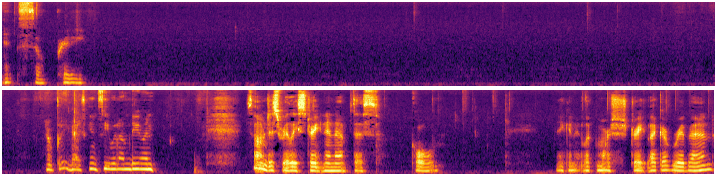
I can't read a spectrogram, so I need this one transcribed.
It's so pretty. Hopefully you guys can see what I'm doing. So I'm just really straightening up this gold. Making it look more straight like a ribbon.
